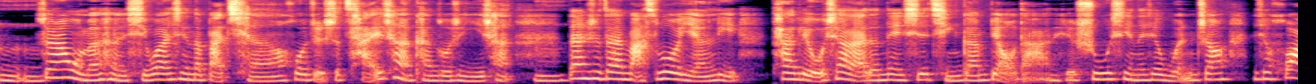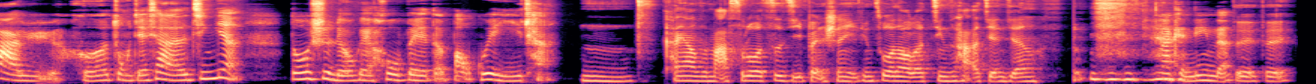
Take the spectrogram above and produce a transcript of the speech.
嗯嗯虽然我们很习惯性的把钱啊或者是财产看作是遗产，嗯但是在马斯洛眼里，他留下来的那些情感表达、那些书信、那些文章、那些话语和总结下来的经验，都是留给后辈的宝贵遗产。嗯，看样子马斯洛自己本身已经做到了金字塔的尖尖了。那肯定的。对对，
